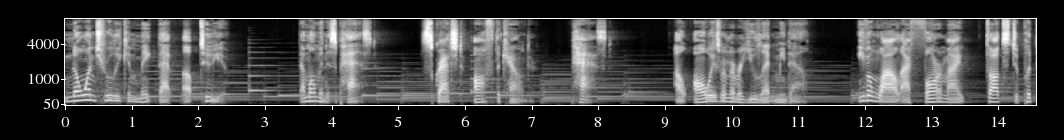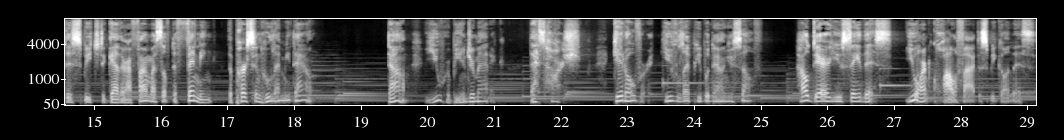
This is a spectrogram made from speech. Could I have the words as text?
no one truly can make that up to you. That moment is past, scratched off the calendar, past. I'll always remember you letting me down. Even while I form my thoughts to put this speech together, I find myself defending the person who let me down. Dom, you were being dramatic. That's harsh. Get over it. You've let people down yourself. How dare you say this? You aren't qualified to speak on this.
